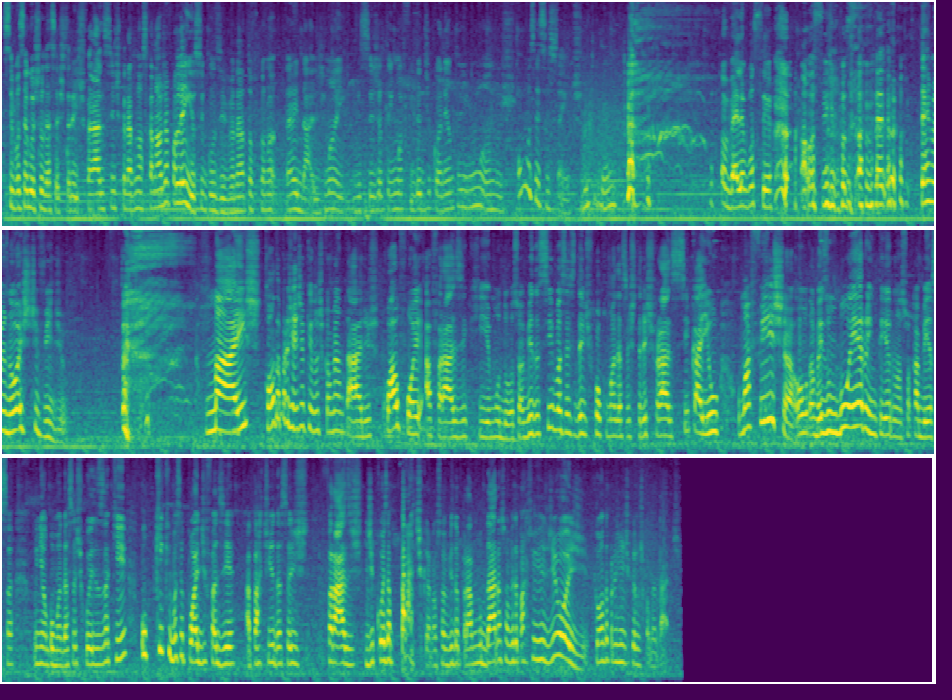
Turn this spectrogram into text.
Se você gostou dessas três frases, se inscreve no nosso canal. Já falei isso, inclusive, né? Tô ficando. É a idade. Mãe, você já tem uma filha de 41 anos. Como você se sente? Muito bem. A velha é você. Fala assim, você a velha. é. Terminou este vídeo. Mas conta pra gente aqui nos comentários qual foi a frase que mudou a sua vida. Se você se identificou com uma dessas três frases, se caiu uma ficha ou talvez um bueiro inteiro na sua cabeça em alguma dessas coisas aqui, o que, que você pode fazer a partir dessas frases de coisa prática na sua vida para mudar a sua vida a partir de hoje? Conta pra gente aqui nos comentários.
